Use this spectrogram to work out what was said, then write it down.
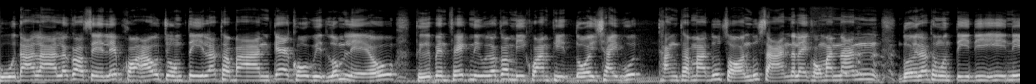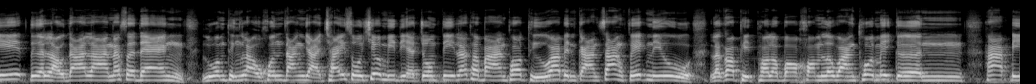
ขู่ดาราแล้วก็เซเลบคอเอาโจมตีรัฐบาลแก้โควิดล้มเหลว ถือเป็นเฟกนิวแล้วก็มีีความผิดโดยชัยวุฒิทางธรรมานุสรณ์นุสารอะไรของมันนั้น โดยรัฐมนตรีดีนี้ เตือนเหล่าดารานักแสดง รวมถึงเหล่าคนดังอย่าใช้โซเชียลมีเดียโจมตีรัฐบาลเพราะถือว่าเป็นการสร้างเฟกนิวแล้วก็ผิดพรบคอมระวังโทษไม่เกิน 5 ปี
